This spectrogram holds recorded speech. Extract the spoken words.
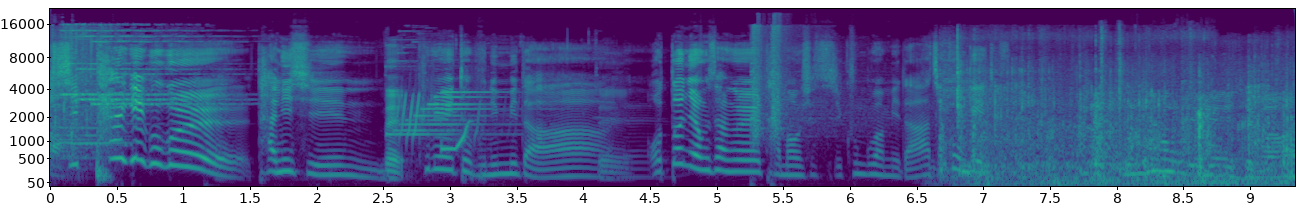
118개국을 다니신 네. 큐레이터 분입니다. 네. 어떤 영상을 담아오셨을지 궁금합니다. 자, 공개해 주세요. 게 제가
